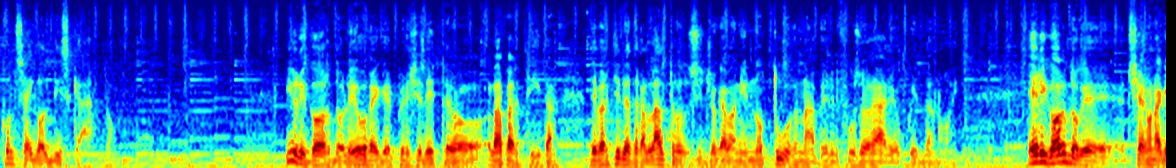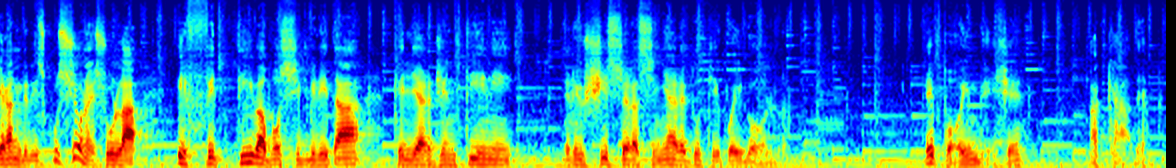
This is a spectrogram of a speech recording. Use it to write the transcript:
con 6 gol di scarto. Io ricordo le ore che precedettero la partita, le partite tra l'altro si giocavano in notturna per il fuso orario qui da noi e ricordo che c'era una grande discussione sulla effettiva possibilità che gli argentini riuscissero a segnare tutti quei gol. E poi invece accade.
